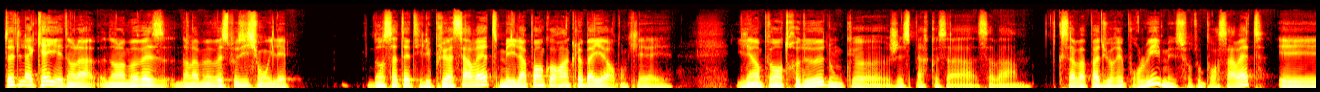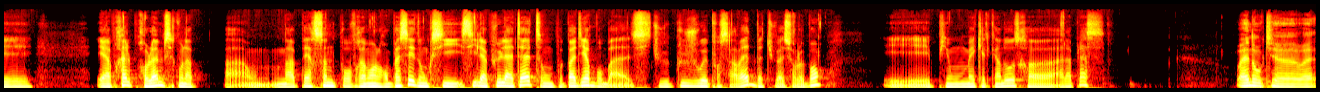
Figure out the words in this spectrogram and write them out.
Peut-être Lacaille est dans la, dans, la mauvaise, dans la mauvaise position. Il est, dans sa tête, il est plus à Servette, mais il n'a pas encore un club ailleurs. Donc il est, il est un peu entre deux. Donc euh, j'espère que ça, ça va, ça va pas durer pour lui, mais surtout pour Servette. Et, et après, le problème, c'est qu'on a pas- on n'a personne pour vraiment le remplacer. Donc si- s'il a plus la tête, on peut pas dire bon bah si tu veux plus jouer pour Servette, bah tu vas sur le banc et puis on met quelqu'un d'autre euh, à la place. Ouais, donc, euh, ouais.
